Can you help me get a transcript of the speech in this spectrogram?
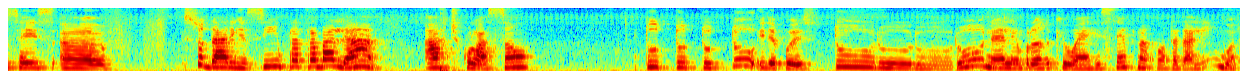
vocês uh, estudarem assim para trabalhar a articulação tu, tu, tu, tu e depois turururu, né? Lembrando que o R sempre na ponta da língua.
